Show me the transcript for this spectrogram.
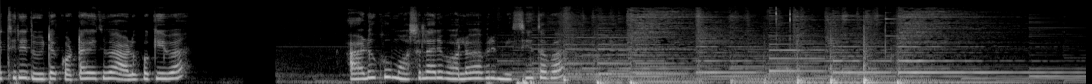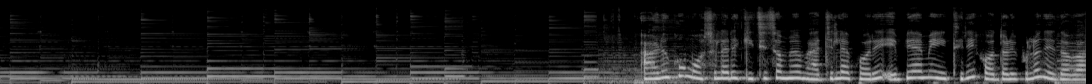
ଏଥିରେ ଦୁଇଟା କଟା ହୋଇଥିବା ଆଳୁ ପକାଇବା। ଆଳୁକୁ ମସଲାରେ ଭଲ ଭାବରେ ମିଶାଇ ଦେବା। ଆଳୁକୁ ମସଲାରେ କିଛି ସମୟ ଭାଜିଲା ପରେ ଏବେ ଆମେ ଏଥିରେ କଦଳୀ ଫୁଲ ଦେଇଦେବା।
